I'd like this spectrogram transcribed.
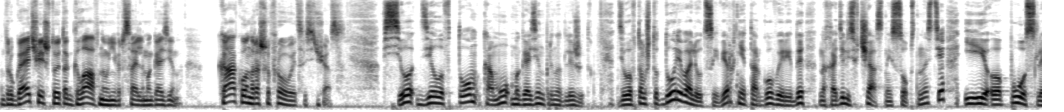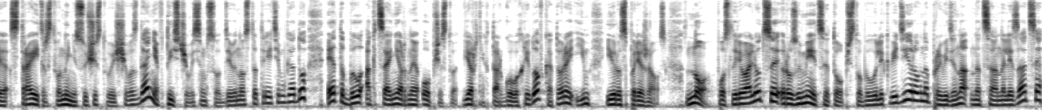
другая часть, что это главный универсальный магазин. Как он расшифровывается сейчас? Все дело в том, кому магазин принадлежит. Дело в том, что до революции верхние торговые ряды находились в частной собственности, и э, после строительства ныне существующего здания в 1893 году это было акционерное общество верхних торговых рядов, которое им и распоряжалось. Но после революции, разумеется, это общество было ликвидировано, проведена национализация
